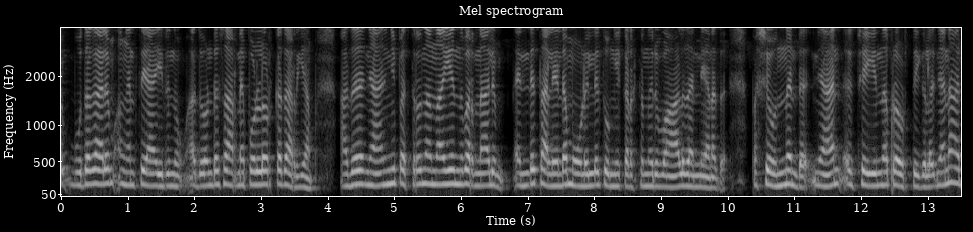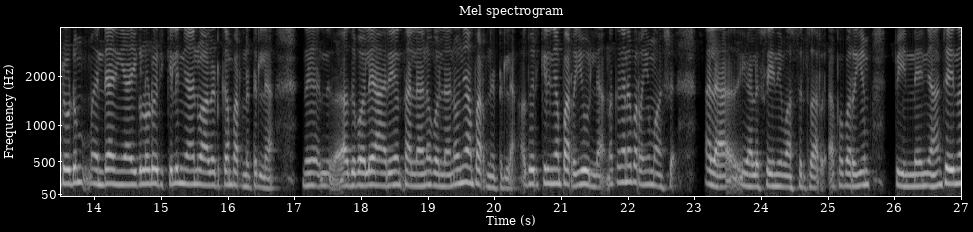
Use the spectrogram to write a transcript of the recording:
ഭൂതകാലം അങ്ങനത്തെ ആയിരുന്നു. അതുകൊണ്ട് സാറിനെ പോലുള്ളവർക്കത് അറിയാം അത് ഞാനിനിപ്പോൾ എത്ര നന്നായി എന്ന് പറഞ്ഞാലും എന്റെ തലയുടെ മുകളിൽ തൂങ്ങിക്കിടക്കുന്ന ഒരു വാൾ തന്നെയാണത്. പക്ഷെ ഒന്നുണ്ട്. ഞാൻ ചെയ്യുന്ന പ്രവൃത്തികൾ ഞാൻ ആരോടും എന്റെ അനുയായികളോട് ഒരിക്കലും ഞാൻ വാളെടുക്കാൻ പറഞ്ഞിട്ടില്ല. അതുപോലെ ആരെയും തല്ലാനോ കൊല്ലാനോ ഞാൻ പറഞ്ഞിട്ടില്ല. അതൊരിക്കലും ഞാൻ പറയൂല എന്നൊക്കെ അങ്ങനെ പറയും മാഷ്. അല്ല ഇയാൾ ശ്രീനിവാസൻ സാറ്. അപ്പോൾ പറയും പിന്നെ ഞാൻ ചെയ്യുന്ന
